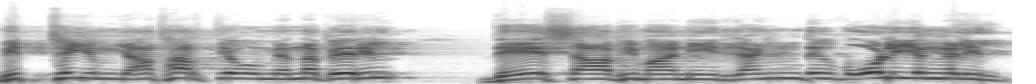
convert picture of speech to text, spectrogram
മിഥ്യയും യാഥാർത്ഥ്യവും എന്ന പേരിൽ ദേശാഭിമാനി രണ്ട് വോളിയങ്ങളിൽ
